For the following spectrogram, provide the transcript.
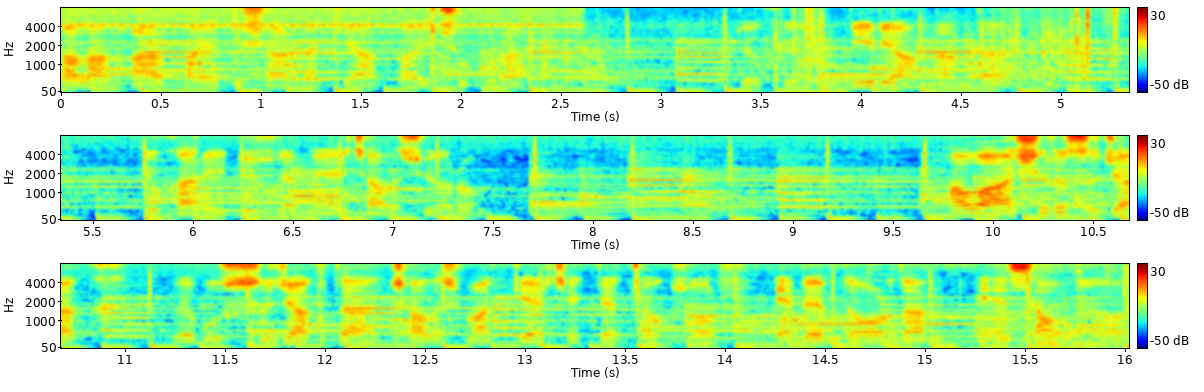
kalan arpayı dışarıdaki arpayı çukura döküyorum. Bir yandan da yukarıyı düzlemeye çalışıyorum. Hava aşırı sıcak ve bu sıcakta çalışmak gerçekten çok zor. Ebem de oradan el sallıyor.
